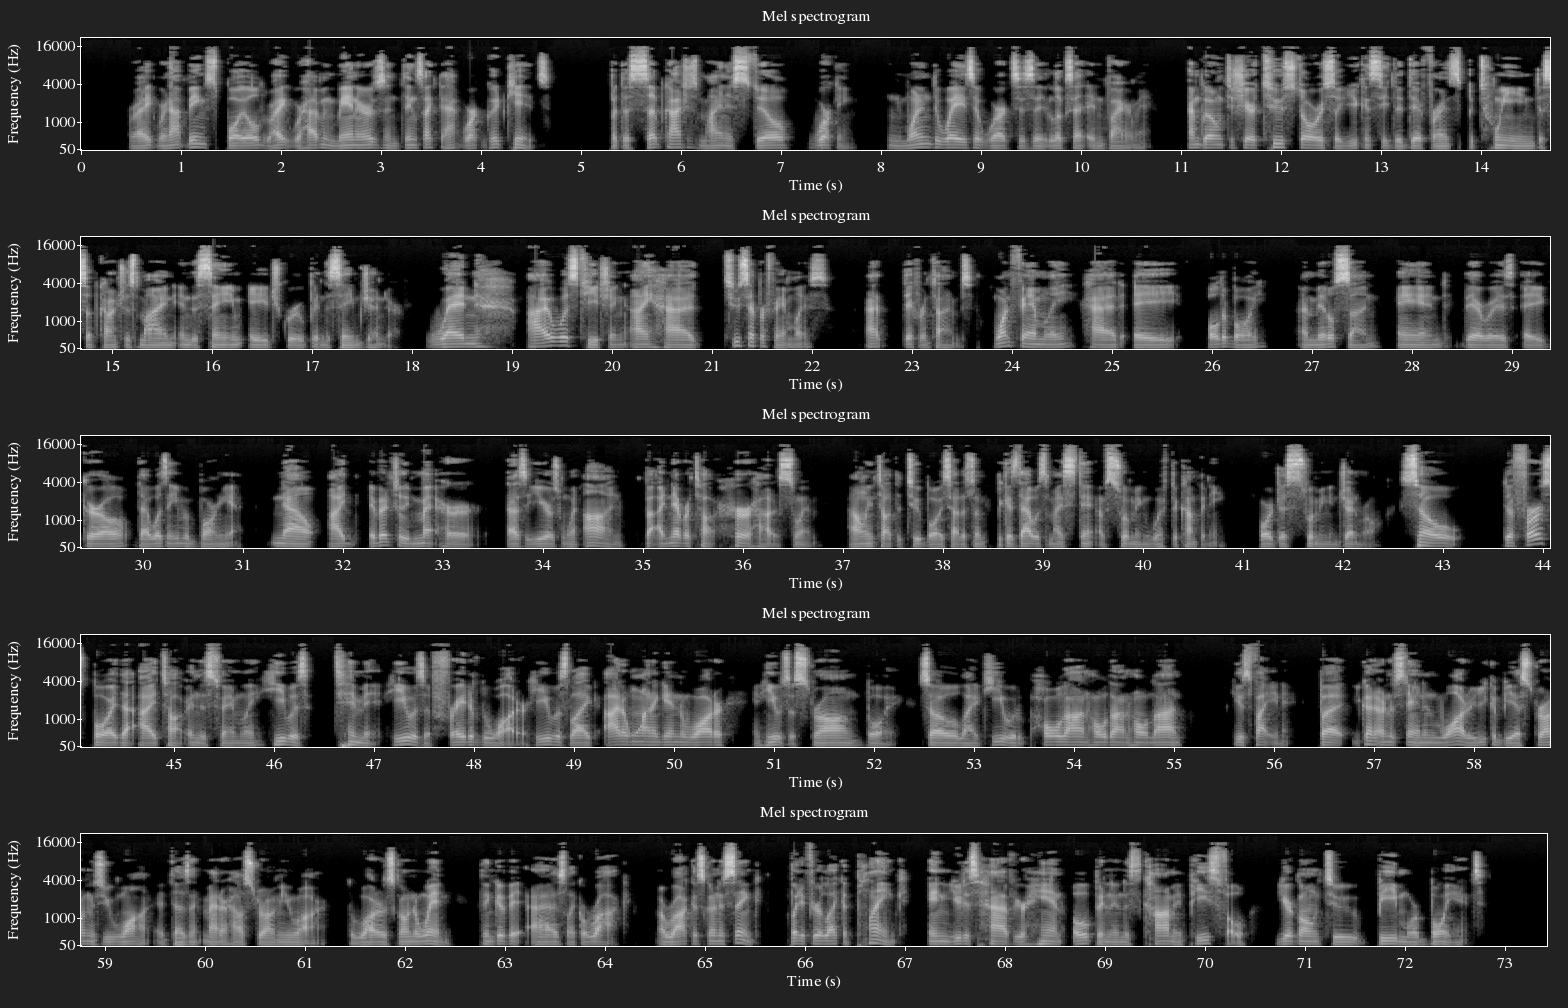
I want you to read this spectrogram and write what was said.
right? We're not being spoiled, right? We're having manners and things like that. We're good kids. But the subconscious mind is still working. And one of the ways it works is it looks at environment. I'm going to share two stories so you can see the difference between the subconscious mind in the same age group in the same gender. When I was teaching, I had two separate families at different times. One family had a older boy, a middle son, and there was a girl that wasn't even born yet. Now, I eventually met her as the years went on, but I never taught her how to swim. I only taught the two boys how to swim because that was my stint of swimming with the company or just swimming in general. So the first boy that I taught in this family, he was timid. He was afraid of the water. He was like, I don't want to get in the water. And he was a strong boy. So like he would hold on, hold on, hold on. He was fighting it. But you got to understand in water, you can be as strong as you want. It doesn't matter how strong you are. The water is going to win. Think of it as like a rock. A rock is going to sink. But if you're like a plank and you just have your hand open and it's calm and peaceful, you're going to be more buoyant.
